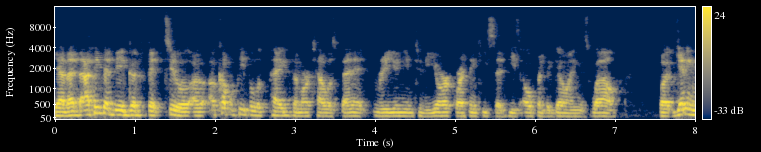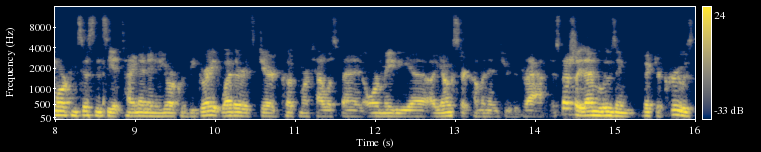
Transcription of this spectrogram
Yeah, that, I think that'd be a good fit too. A, a couple people have pegged the Martellus Bennett reunion to New York, where I think he said he's open to going as well. But getting more consistency at tight end in New York would be great, whether it's Jared Cook, Martellus Bennett, or maybe a, a youngster coming in through the draft. Especially them losing Victor Cruz,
